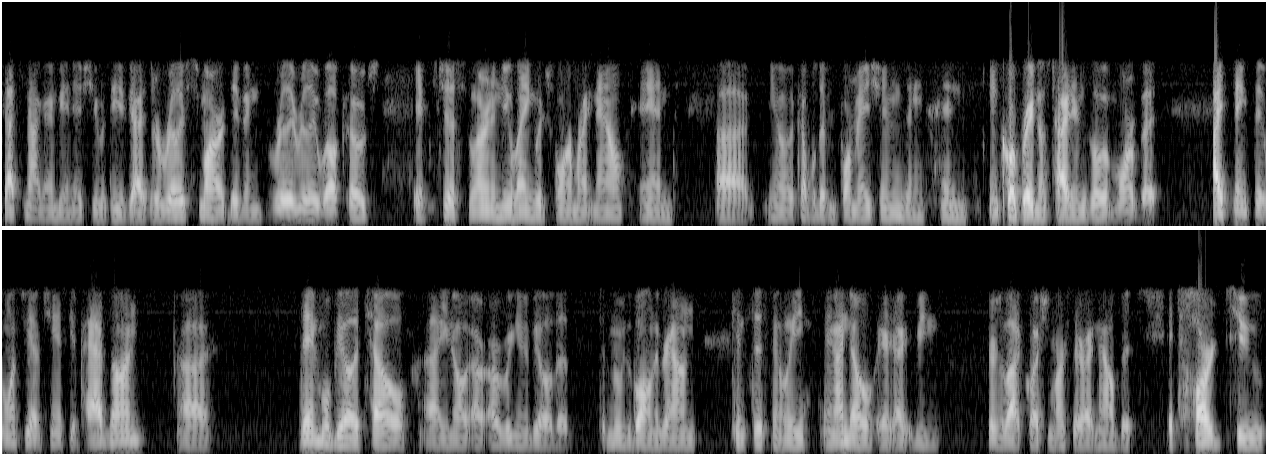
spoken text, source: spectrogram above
that's not going to be an issue with these guys. They're really smart. They've been really, really well coached. It's just learning a new language for them right now, and uh, you know, a couple different formations and and incorporating those tight ends a little bit more. But I think that once we have a chance to get pads on, uh, then we'll be able to tell, uh, you know, are, are we going to be able to, to move the ball on the ground consistently? And I know, I mean, there's a lot of question marks there right now, but it's hard to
